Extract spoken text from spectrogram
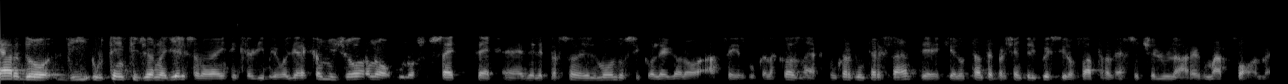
Miliardo di utenti giornalieri sono veramente incredibili, vuol dire che ogni giorno uno su sette eh, delle persone del mondo si collegano a Facebook. La cosa ancora più interessante è che l'80% di questi lo fa attraverso cellulare, smartphone,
